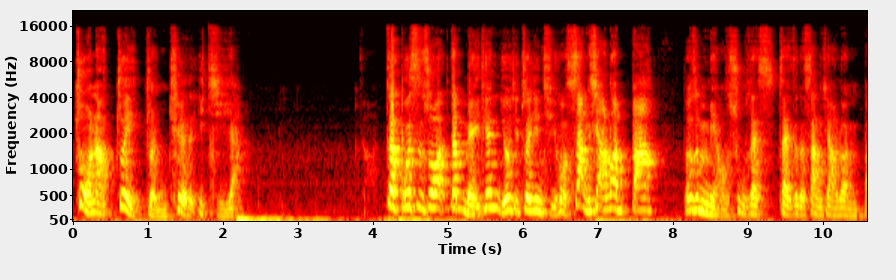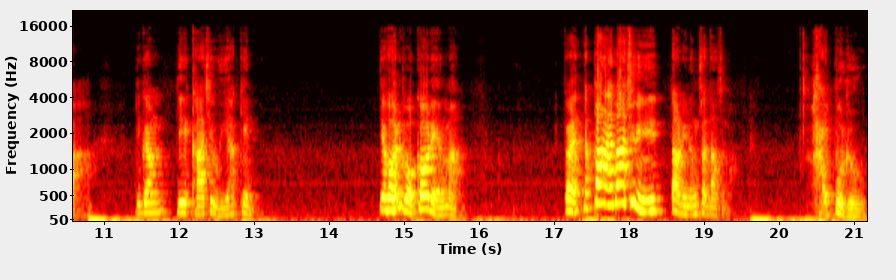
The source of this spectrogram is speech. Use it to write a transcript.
做那最准确的一集呀。这不是说这每天，尤其最近期货上下乱扒，都是秒数在在这个上下乱扒。你讲你卡起有遐紧？对不？你不可能嘛？对，那扒来扒去，你到底能赚到什么？还不如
